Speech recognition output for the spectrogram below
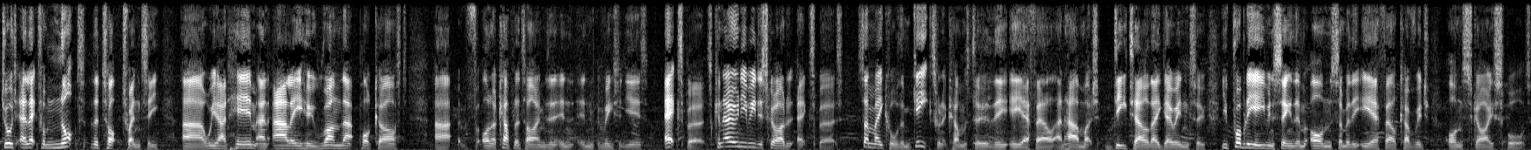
George Elek from Not the Top 20. Uh, we had him and Ali, who run that podcast, uh, on a couple of times in, in, in, recent years. Experts can only be described as experts. Some may call them geeks when it comes to the EFL and how much detail they go into. You've probably even seen them on some of the EFL coverage on Sky Sports.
